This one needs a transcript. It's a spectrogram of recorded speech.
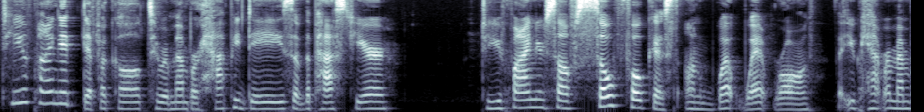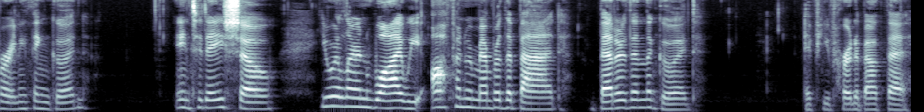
Do you find it difficult to remember happy days of the past year? Do you find yourself so focused on what went wrong that you can't remember anything good? In today's show, you will learn why we often remember the bad better than the good. If you've heard about the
